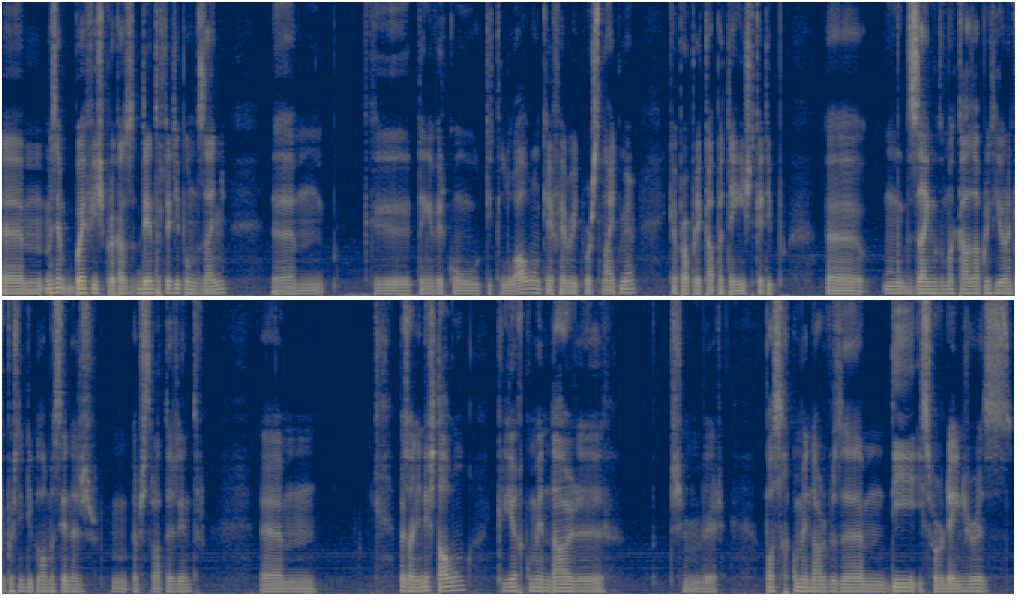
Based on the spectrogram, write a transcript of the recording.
Um, mas é bem fixe por acaso. Dentro tem tipo um desenho um, que tem a ver com o título do álbum, que é Favorite Worst Nightmare. Que a própria capa tem isto, que é tipo uh, um desenho de uma casa a preto e branco, e depois tem tipo lá umas cenas abstratas dentro. Um, mas olhem, deste álbum queria recomendar. Uh, Deixa-me ver. Posso recomendar-vos a um, D is for Dangerous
